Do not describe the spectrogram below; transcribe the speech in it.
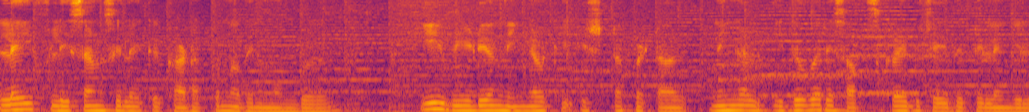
ലൈഫ് ലിസൺസിലേക്ക് കടക്കുന്നതിന് മുമ്പ് ഈ വീഡിയോ നിങ്ങൾക്ക് ഇഷ്ടപ്പെട്ടാൽ നിങ്ങൾ ഇതുവരെ സബ്സ്ക്രൈബ് ചെയ്തിട്ടില്ലെങ്കിൽ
